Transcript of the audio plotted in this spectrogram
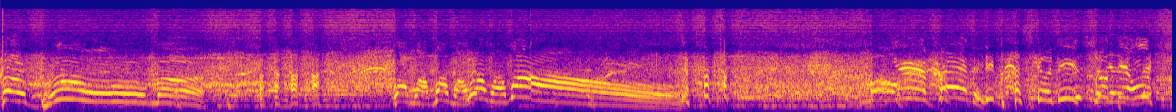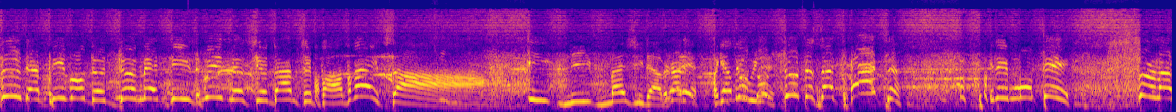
kaboom Waouh, waouh, waouh, waouh, waouh, waouh, waouh Bien, Fred Il est passé au 10. Sauter au-dessus d'un pivot de 2 mètres 18, messieurs, dames, c'est pas vrai, ça Inimaginable. Regardez, Allez, regardez où il est. au-dessous de sa tête Il est monté sur la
